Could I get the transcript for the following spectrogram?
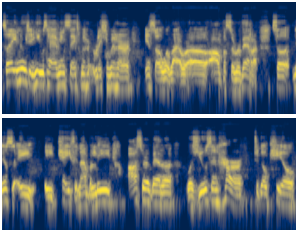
so they knew that he was having sex with her, relation with her, and so with uh, Officer Rivera. So this is a a case, and I believe Officer Rivera was using her to go kill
